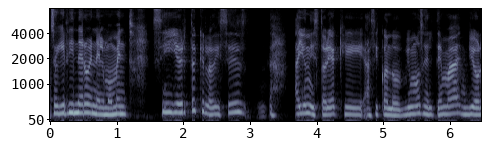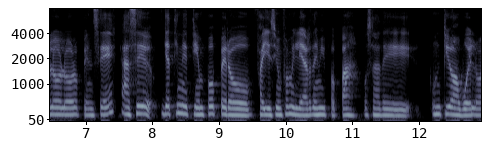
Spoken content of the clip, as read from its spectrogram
conseguir dinero en el momento. Sí, y ahorita que lo dices, hay una historia que así cuando vimos el tema, yo lo, lo, pensé, hace, ya tiene tiempo, pero falleció un familiar de mi papá, o sea, de un tío abuelo,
